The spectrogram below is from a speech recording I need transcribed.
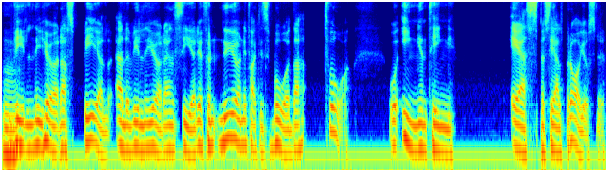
Mm. Vill ni göra spel eller vill ni göra en serie? För nu gör ni faktiskt båda två. Och ingenting är speciellt bra just nu.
